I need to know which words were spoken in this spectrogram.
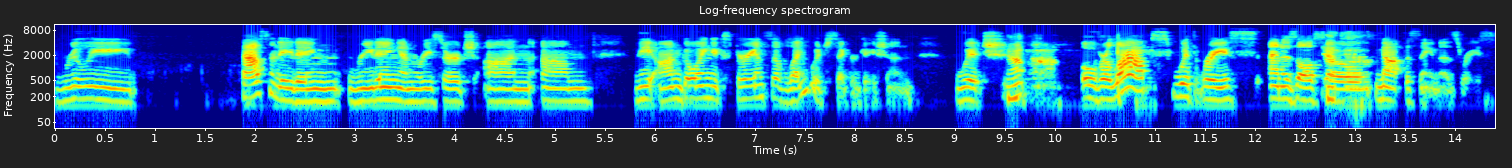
really fascinating reading and research on um, the ongoing experience of language segregation, which yep. overlaps with race and is also yes. not the same as race.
